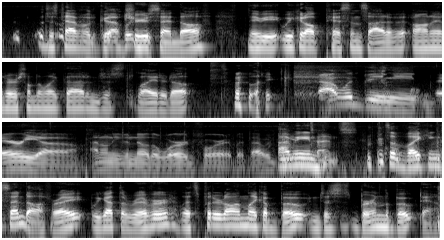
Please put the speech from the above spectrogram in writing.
just have a good true be- send off. Maybe we could all piss inside of it on it or something like that, and just light it up. like, That would be very uh I don't even know the word for it, but that would be I mean, Intense. it's a Viking send off, right? We got the river. Let's put it on like a boat and just burn the boat down.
